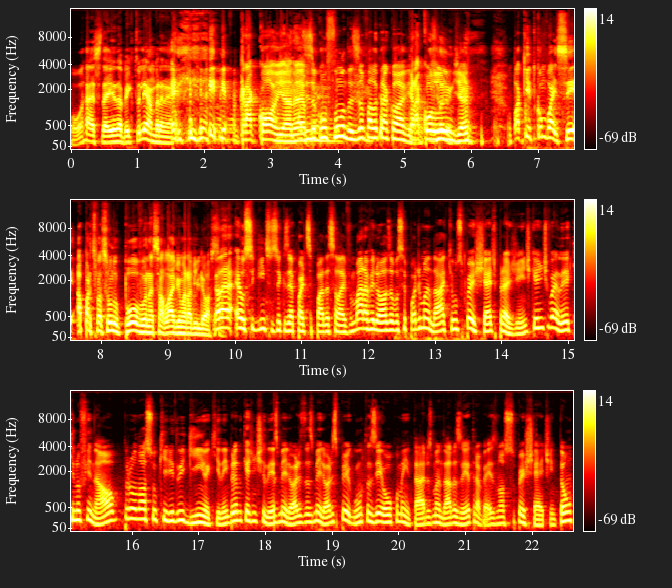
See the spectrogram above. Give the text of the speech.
Porra, essa daí ainda bem que tu lembra, né? Cracóvia, né? Às vezes eu confundo, às vezes eu falo Cracóvia. Cracolândia. Paquito, como vai ser a participação do povo nessa live maravilhosa? Galera, é o seguinte, se você quiser participar dessa live maravilhosa, você pode mandar aqui um superchat pra gente, que a gente vai ler aqui no final pro nosso querido Iguinho aqui. Lembrando que a gente lê as melhores das melhores perguntas e ou comentários mandadas aí através do nosso superchat. Então,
